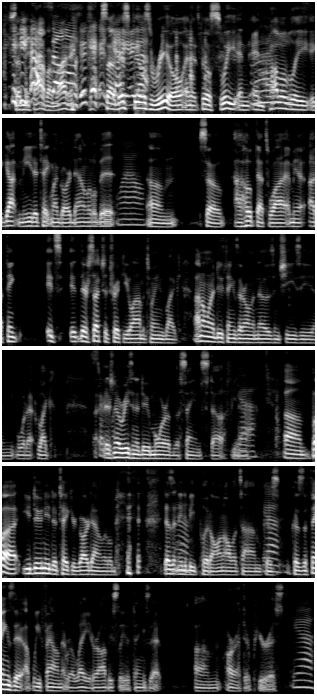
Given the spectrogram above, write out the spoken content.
75 I'm writing. So Yeah, this yeah, feels yeah. real and it feels sweet, and and probably it got me to take my guard down a little bit. Wow. Um, so I hope that's why. I mean, I think it's it, there's such a tricky line between like I don't want to do things that are on the nose and cheesy and whatever. Like, there's no reason to do more of the same stuff. You yeah. know. Um, but you do need to take your guard down a little bit. it doesn't need to be put on all the time because Yeah. because the things that we found that relate are obviously the things that um, are at their purest. Yeah.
